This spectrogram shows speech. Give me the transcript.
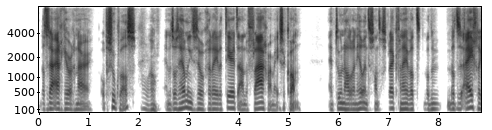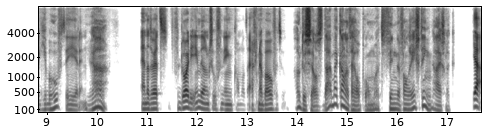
Dat ze daar eigenlijk heel erg naar op zoek was. Oh, wow. En het was helemaal niet zo gerelateerd aan de vraag waarmee ze kwam. En toen hadden we een heel interessant gesprek van, hey, wat, wat, wat is eigenlijk je behoefte hierin? Ja. En dat werd, door die inbeeldingsoefening kwam dat eigenlijk naar boven toe. Oh, dus zelfs daarmee kan het helpen om het vinden van richting eigenlijk. Ja,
